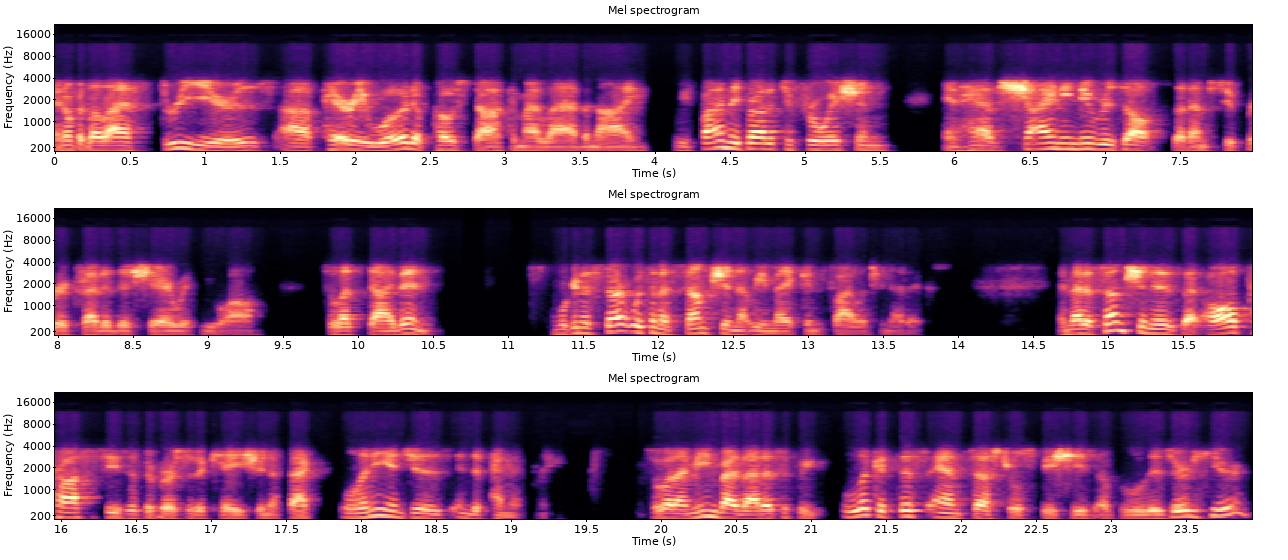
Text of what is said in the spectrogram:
And over the last three years, uh, Perry Wood, a postdoc in my lab, and I, we finally brought it to fruition and have shiny new results that I'm super excited to share with you all. So let's dive in. We're going to start with an assumption that we make in phylogenetics. And that assumption is that all processes of diversification affect lineages independently. So what I mean by that is if we look at this ancestral species of lizard here,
